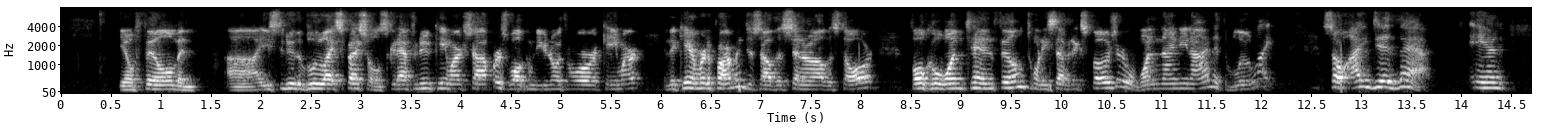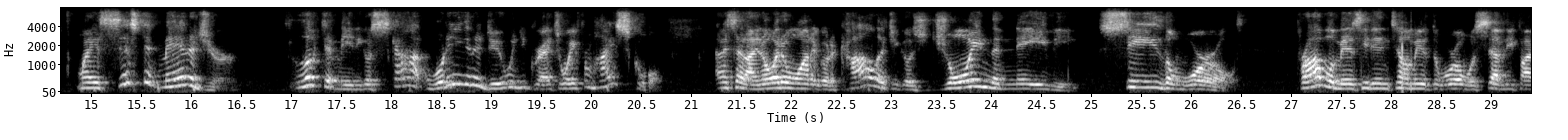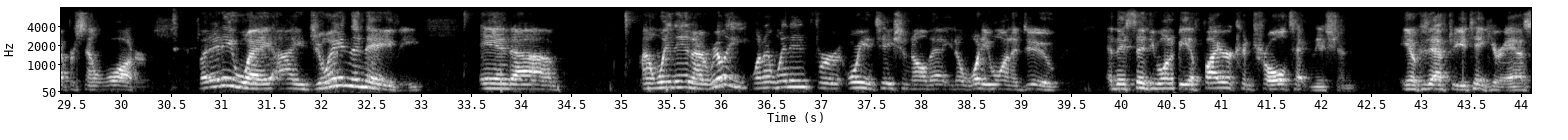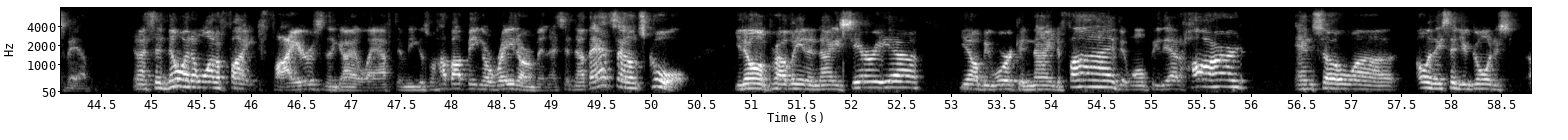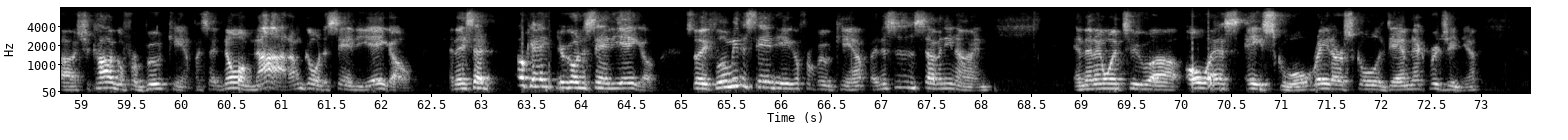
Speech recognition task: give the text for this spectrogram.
you know film, and uh, I used to do the blue light specials. Good afternoon, Kmart shoppers. Welcome to your North Aurora Kmart in the camera department, just off the center of the store. Focal 110 film, 27 exposure, 199 at the blue light. So I did that. And my assistant manager looked at me and he goes, Scott, what are you going to do when you graduate from high school? And I said, I know I don't want to go to college. He goes, join the Navy, see the world. Problem is, he didn't tell me that the world was 75% water. But anyway, I joined the Navy and uh, I went in. I really, when I went in for orientation and all that, you know, what do you want to do? And they said, you want to be a fire control technician you know, because after you take your ASVAB. And I said, no, I don't want to fight fires. And the guy laughed at me. He goes, well, how about being a radarman? I said, now that sounds cool. You know, I'm probably in a nice area. You know, I'll be working nine to five. It won't be that hard. And so, uh, oh, and they said, you're going to uh, Chicago for boot camp. I said, no, I'm not. I'm going to San Diego. And they said, okay, you're going to San Diego. So they flew me to San Diego for boot camp. And this is in 79. And then I went to uh, OSA school, radar school in Dam Neck, Virginia.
